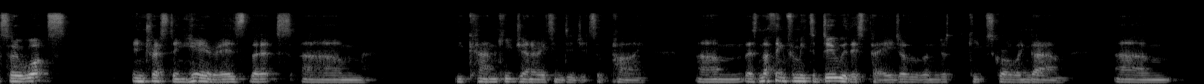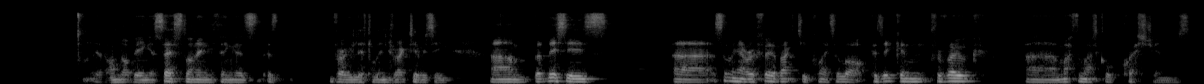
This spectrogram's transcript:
so what's interesting here is that um, you can keep generating digits of pi. Um, there's nothing for me to do with this page other than just keep scrolling down. Um, I'm not being assessed on anything as, as very little interactivity. Um, but this is uh, something I refer back to quite a lot because it can provoke uh, mathematical questions.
